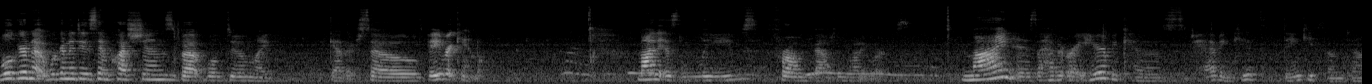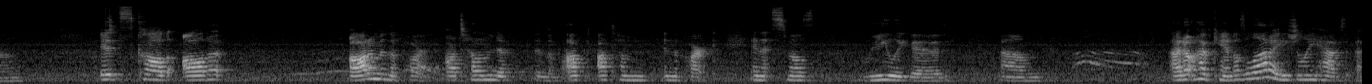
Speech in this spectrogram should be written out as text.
we're gonna we're gonna do the same questions, but we'll do them like together. So favorite candle. Mine is Leaves from Bath and Body Works. Mine is I have it right here because having kids stinky sometimes. It's called Autumn Autumn in the Park. Autumn in the Aut- Autumn in the Park, and it smells really good. Um, I don't have candles a lot. I usually have uh,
